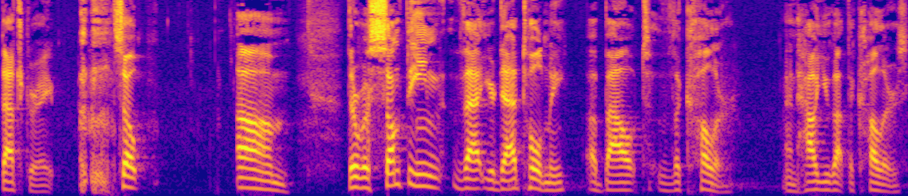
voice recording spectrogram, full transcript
That's great. so, um, there was something that your dad told me about the color and how you got the colors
